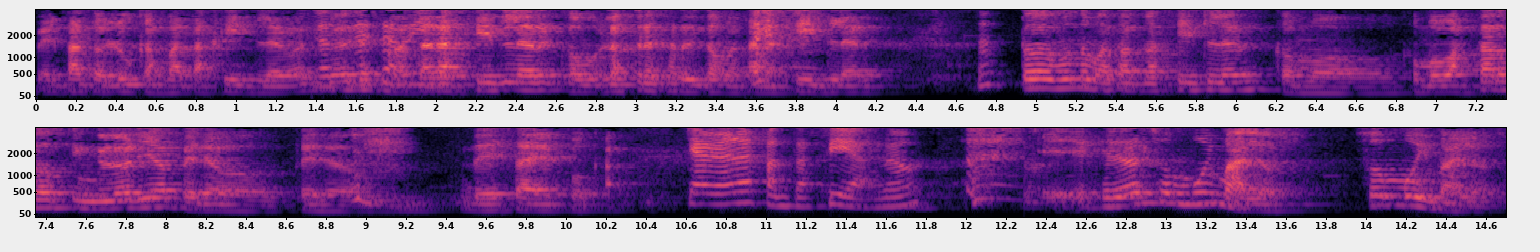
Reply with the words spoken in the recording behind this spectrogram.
el Pato Lucas mata a Hitler, básicamente es matar a. Hitler, como los tres cerditos matan a Hitler. Todo el mundo matando a Hitler como, como bastardo sin gloria, pero, pero de esa época. Que habla la fantasía, ¿no? Eh, en general son muy malos, son muy malos.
